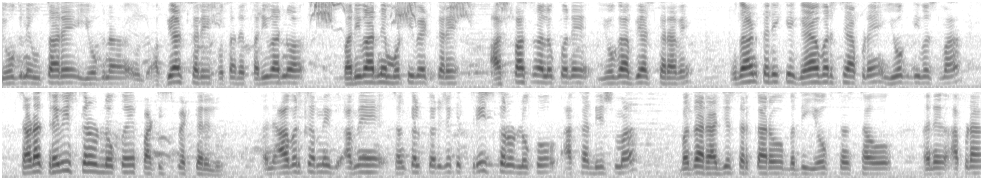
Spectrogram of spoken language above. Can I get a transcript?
યોગને ઉતારે, યોગના અભ્યાસ કરે, પોતાના પરિવારનો, પરિવારને મોટિવેટ કરે, આસપાસના લોકોને યોગાભ્યાસ કરાવે. ઉદાહરણ તરીકે ગયા વર્ષે આપણે યોગ દિવસમાં સાડા ત્રેવીસ કરોડ લોકોએ પાર્ટિસિપેટ કરેલું. અને આ વર્ષે અમે અમે સંકલ્પ કર્યો છે કે ત્રીસ કરોડ લોકો આખા દેશમાં બધા રાજ્ય સરકારો, બધી યોગ સંસ્થાઓ અને આપણા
